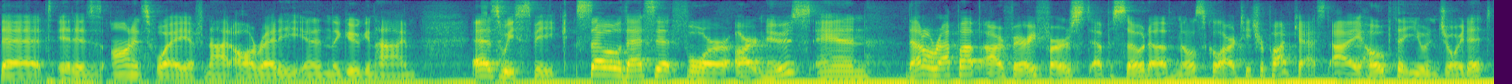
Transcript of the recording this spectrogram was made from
that it is on its way, if not already, in the Guggenheim as we speak. So that's it for art news, and that'll wrap up our very first episode of Middle School Art Teacher Podcast. I hope that you enjoyed it,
